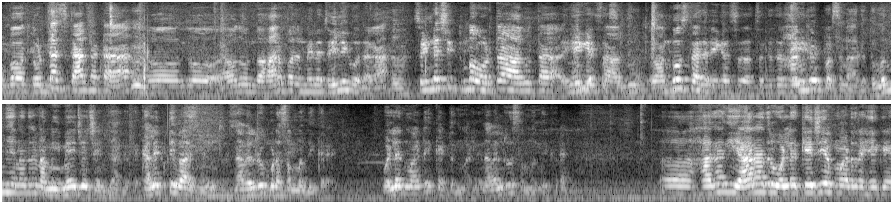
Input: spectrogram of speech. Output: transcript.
ಒಬ್ಬ ದೊಡ್ಡ ಸ್ಟಾರ್ ನಟ ಒಂದು ಯಾವುದೋ ಒಂದು ಆರೋಪದ ಮೇಲೆ ಜೈಲಿಗೆ ಹೋದಾಗ. ಸೊ ಇಂಡಸ್ಟ್ರಿ ತುಂಬಾ ಹೊಡೆತ ಆಗುತ್ತಾ? ಹೇಗೆ ಸರ್ ಅದು ಅನುಭವಿಸ್ತಾ ಇದಾರೆ ಈಗ ಸದ್ಯದಲ್ಲಿ? ಹಂಡ್ರೆಡ್ ಪರ್ಸೆಂಟ್ ಆಗುತ್ತೆ. ಒಂದು ಏನಂದ್ರೆ ನಮ್ಮ ಇಮೇಜೇ ಚೇಂಜ್ ಆಗುತ್ತೆ. ಕಲೆಕ್ಟಿವ್ ಆಗಿ ನಾವೆಲ್ಲರೂ ಕೂಡ ಸಂಬಂಧಿಕರೇ. ಒಳ್ಳೇದ್ ಮಾಡಿ ಕೆಟ್ಟದ್ ಮಾಡಿ ನಾವೆಲ್ಲರೂ ಸಂಬಂಧಿಕರೇ. ಹಾಗಾಗಿ ಯಾರಾದ್ರೂ ಒಳ್ಳೆ ಕೆ ಜಿ ಎಫ್ ಮಾಡಿದ್ರೆ ಹೇಗೆ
